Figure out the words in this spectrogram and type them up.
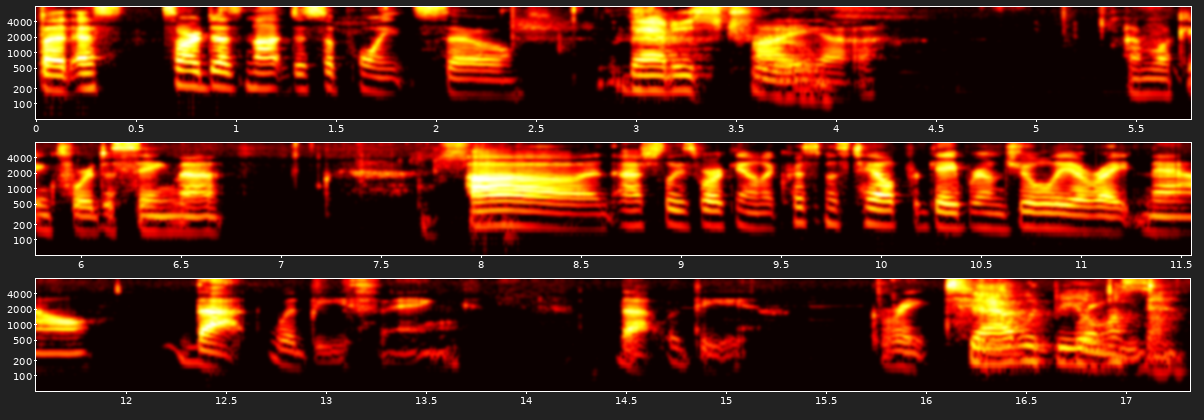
But SR does not disappoint, so That is true. I, uh, I'm looking forward to seeing that. Ah, and Ashley's working on a Christmas tale for Gabriel and Julia right now. That would be thing. That would be great too. that would be awesome.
